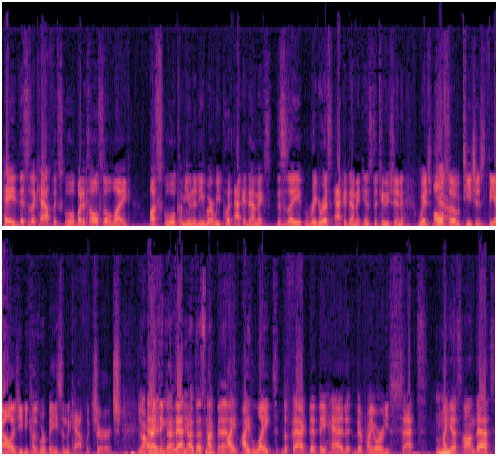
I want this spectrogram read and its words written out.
hey, this is a Catholic school, but it's also like, a school community where we put academics. This is a rigorous academic institution which Yeah. also teaches theology because we're based in the Catholic Church. All and I think that's- that yeah, that's not bad. I, I liked the fact that they had their priorities set, Mm-hmm. I guess, on that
